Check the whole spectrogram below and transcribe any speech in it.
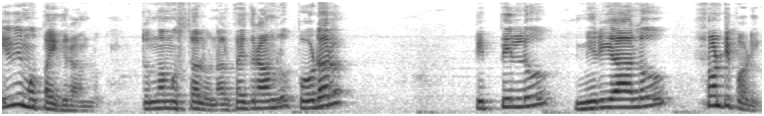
ఇవి ముప్పై గ్రాములు. తుంగముస్తలు నలభై గ్రాములు. పౌడరు పిప్పిళ్ళు మిరియాలు సొంటి పొడి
